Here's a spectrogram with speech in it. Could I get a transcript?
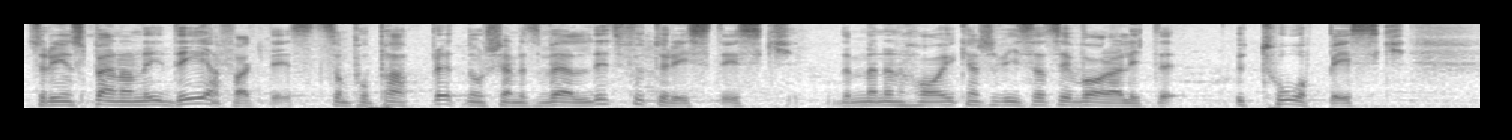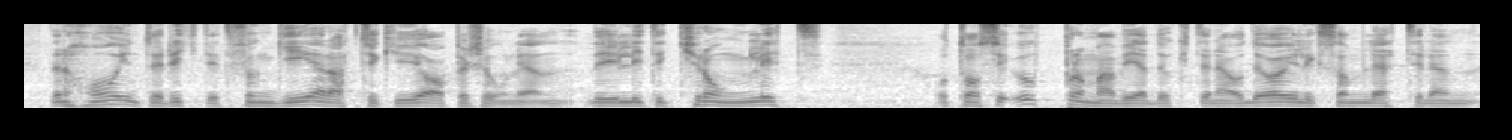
Så det är en spännande idé faktiskt, som på pappret nog kändes väldigt futuristisk. Men den har ju kanske visat sig vara lite utopisk. Den har ju inte riktigt fungerat tycker jag personligen. Det är ju lite krångligt att ta sig upp på de här viadukterna och det har ju liksom lett till en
